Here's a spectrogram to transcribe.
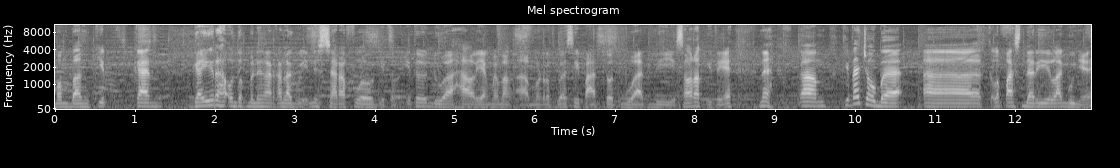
membangkitkan gairah untuk mendengarkan lagu ini secara full gitu. Itu dua hal yang memang uh, menurut gue sih patut buat disorot gitu ya. Nah, um, kita coba uh, lepas dari lagunya,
